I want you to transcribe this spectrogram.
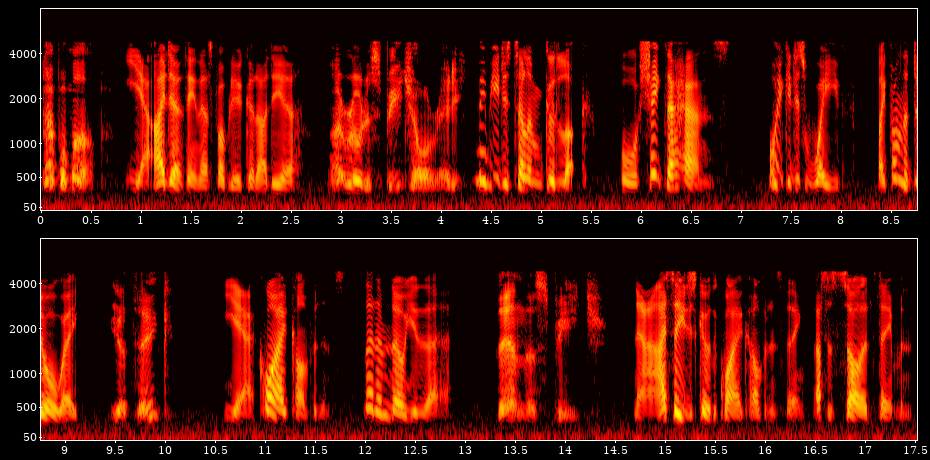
Pep them up. Yeah, I don't think that's probably a good idea. I wrote a speech already. Maybe you just tell them good luck. Or shake their hands. Or you could just wave, like from the doorway. You think? Yeah, quiet confidence. Let them know you're there. Then the speech. Nah, I say you just go with the quiet confidence thing. That's a solid statement.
